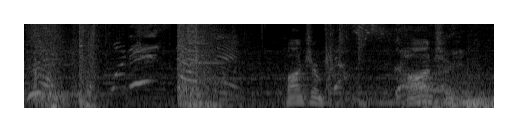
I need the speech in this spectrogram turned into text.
What is that thing? Punch him. Punch him.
